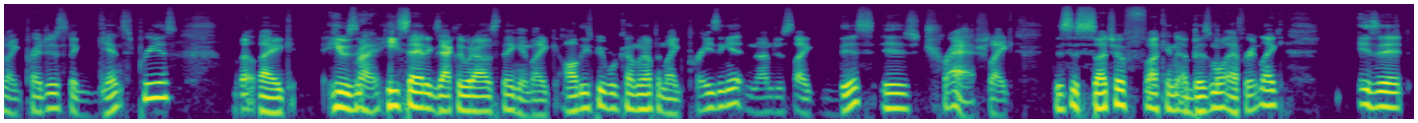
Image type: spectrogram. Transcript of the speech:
like prejudiced against Prius, but like he was Right. he said exactly what I was thinking. Like all these people were coming up and like praising it, and I'm just like, this is trash. Like this is such a fucking abysmal effort. Like, is it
